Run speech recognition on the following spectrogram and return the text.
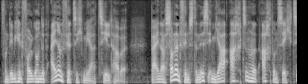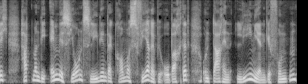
von dem ich in Folge 141 mehr erzählt habe. Bei einer Sonnenfinsternis im Jahr 1868 hat man die Emissionslinien der Chromosphäre beobachtet und darin Linien gefunden,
